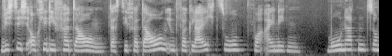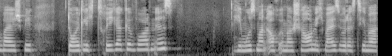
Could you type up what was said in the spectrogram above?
Wichtig auch hier die Verdauung, dass die Verdauung im Vergleich zu vor einigen Monaten zum Beispiel deutlich träger geworden ist. Hier muss man auch immer schauen. Ich weiß, über das Thema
